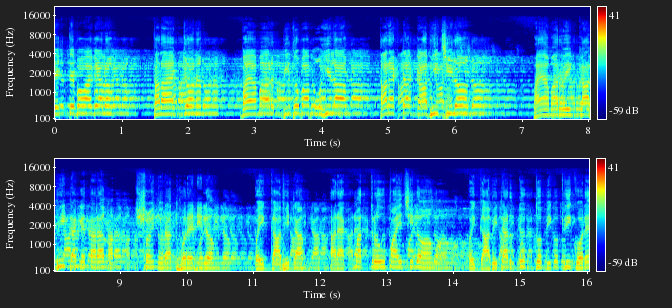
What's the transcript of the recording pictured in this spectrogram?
দেখতে পাওয়া গেল, তারা একজন ভাই আমার বিধবা মহিলা, তার একটা গাভী ছিল। ভাই, আমার ওই গাভীটাকে তারা সৈন্যরা ধরে নিল। ওই গাভীটা তার একমাত্র উপায় ছিল, ওই গাভীটার দুগ্ধ বিক্রি করে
